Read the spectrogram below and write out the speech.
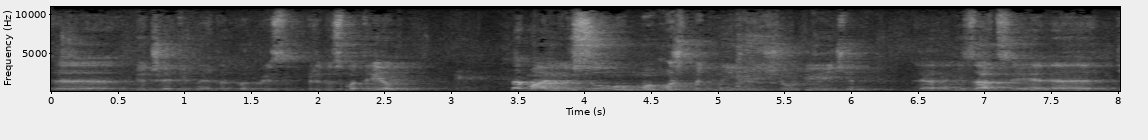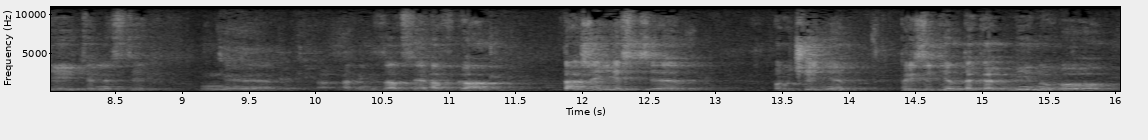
в бюджете на этот год предусмотрел нормальную сумму. Мо- Может быть, мы ее еще увеличим для организации деятельности организации «Афган». Также есть э, поручение президента Кабмину о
